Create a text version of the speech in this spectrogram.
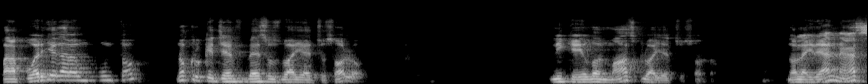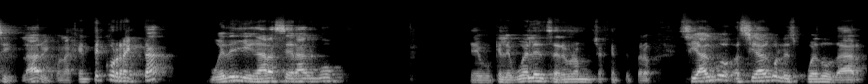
Para poder llegar a un punto, no creo que Jeff Bezos lo haya hecho solo. Ni que Elon Musk lo haya hecho solo. No, la idea nace, claro, y con la gente correcta puede llegar a ser algo que, le huele el cerebro a mucha gente. Pero si algo, si algo les puedo dar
